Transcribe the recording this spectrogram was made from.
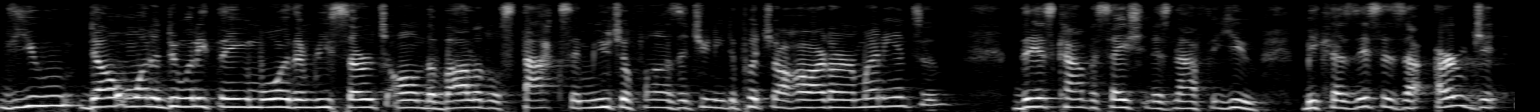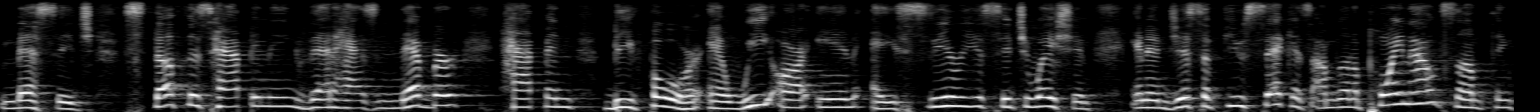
you don't want to do anything more than research on the volatile stocks and mutual funds that you need to put your hard earned money into, this conversation is not for you because this is an urgent message. Stuff is happening that has never happened before, and we are in a serious situation. And in just a few seconds, I'm going to point out something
